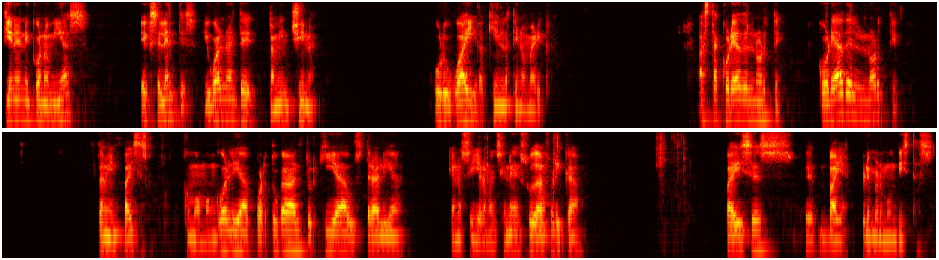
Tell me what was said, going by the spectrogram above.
tienen economías excelentes, igualmente también China, Uruguay aquí en Latinoamérica, hasta Corea del Norte, Corea del Norte, también países como Mongolia, Portugal, Turquía, Australia, que no sé, ya lo mencioné, Sudáfrica, países, eh, vaya, primermundistas.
